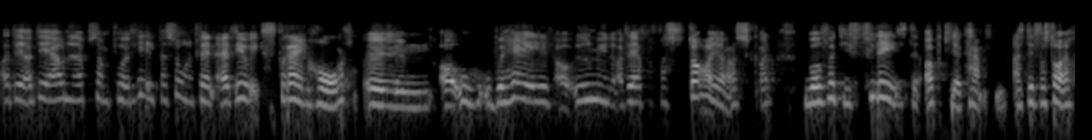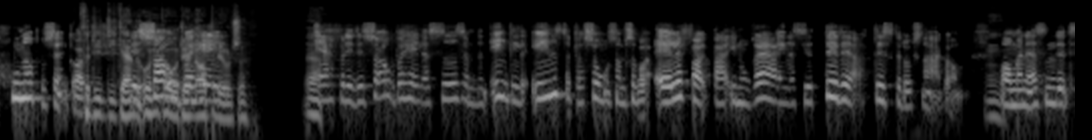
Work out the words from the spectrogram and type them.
og det, og det er jo netop som på et helt personligt plan, at det er jo ekstremt hårdt øh, og ubehageligt og ydmygende, og derfor forstår jeg også godt, hvorfor de fleste opgiver kampen. Altså det forstår jeg 100% godt. Fordi de gerne vil undgå den oplevelse. Ja. ja, fordi det er så ubehageligt at sidde som den enkelte eneste person, som så hvor alle folk bare ignorerer en og siger, det der, det skal du ikke snakke om. Mm. Hvor man er sådan lidt,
